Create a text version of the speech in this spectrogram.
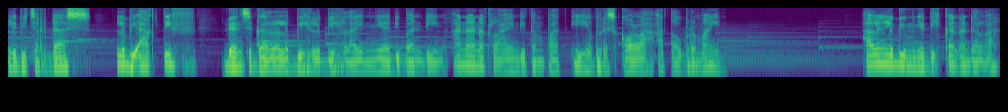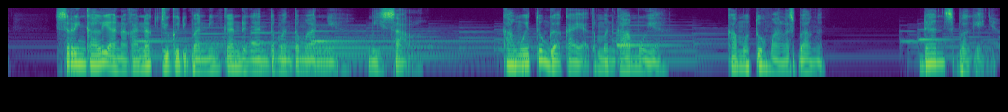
lebih cerdas, lebih aktif, dan segala lebih-lebih lainnya dibanding anak-anak lain di tempat ia bersekolah atau bermain. Hal yang lebih menyedihkan adalah Seringkali anak-anak juga dibandingkan dengan teman-temannya. Misal, kamu itu nggak kayak teman kamu ya. Kamu tuh malas banget. Dan sebagainya.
